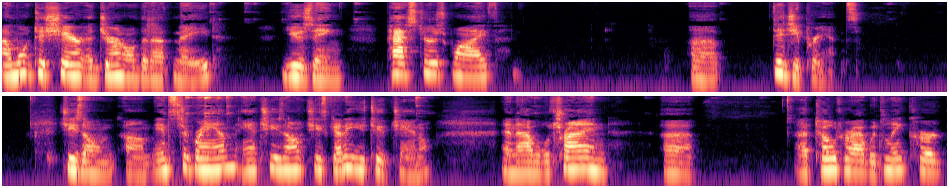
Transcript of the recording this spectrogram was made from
I want to share a journal that I've made using Pastor's Wife uh, Digiprints. She's on um, Instagram and she's on she's got a YouTube channel and I will try and uh, I told her I would link her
